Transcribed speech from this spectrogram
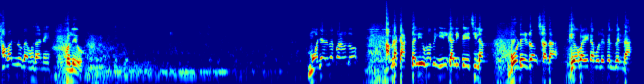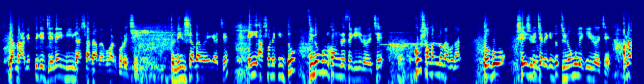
সামান্য ব্যবধানে হলেও। মজার ব্যাপার হলো আমরা কাকতালীয় ভাবে নীল কালি পেয়েছিলাম বোর্ডের রং সাদা। কেউ আবার এটা বলে ফেলবেন না যে আমরা আগের থেকে জেনেই নীল আর সাদা ব্যবহার করেছি। তো নীল সাদা হয়ে গেছে। এই আসনে কিন্তু তৃণমূল কংগ্রেস এগিয়ে রয়েছে। খুব সামান্য ব্যবধান তবুও শেষ বিচারে কিন্তু তৃণমূল এগিয়ে রয়েছে। আমরা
